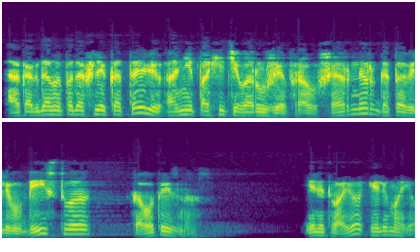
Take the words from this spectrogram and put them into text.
А когда мы подошли к отелю, они, похитив оружие фрау Шернер, готовили убийство кого-то из нас. Или твое, или мое.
